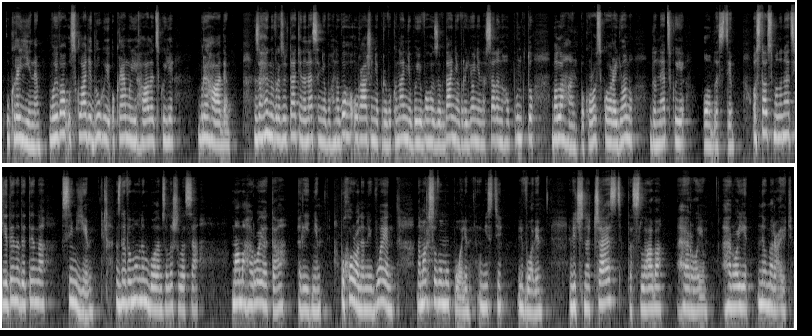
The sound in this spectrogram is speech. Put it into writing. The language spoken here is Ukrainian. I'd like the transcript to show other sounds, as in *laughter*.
України. Воював у складі 2-ї окремої Галицької бригади. Загинув в результаті нанесення вогневого ураження при виконанні бойового завдання в районі населеного пункту Балаган Покровського району Донецької області. Остап Смолинець єдина дитина сім'ї. З невимовним болем залишилася мама героя та рідні. Похоронений воїн на Марсовому полі у місті Львові. Вічна честь та слава герою. Герої не вмирають.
